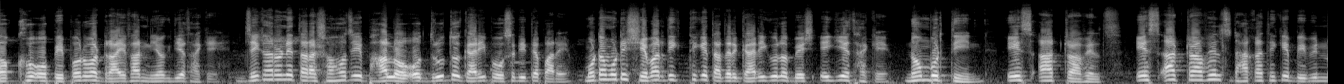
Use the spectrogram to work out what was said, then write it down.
দক্ষ ও বেপরোয়া ড্রাইভার নিয়োগ দিয়ে থাকে। যে কারণে তারা সহজেই ভালো ও দ্রুত গাড়ি পৌঁছে দিতে পারে। মোটামুটি সেবার দিক থেকে তাদের গাড়িগুলো বেশ এগিয়ে থাকে। নম্বর তিন। S R travels. S R travels Dhaka থেকে বিভিন্ন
